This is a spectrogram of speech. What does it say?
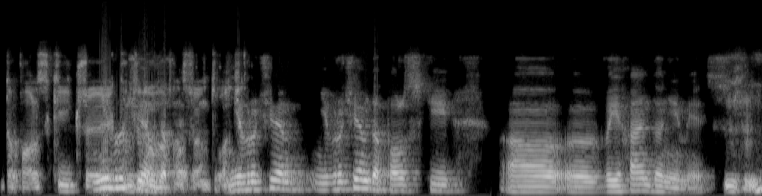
do Polski, czy nie wróciłem do Polski. Nie wróciłem, nie wróciłem do Polski, o, wyjechałem do Niemiec. Mhm.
